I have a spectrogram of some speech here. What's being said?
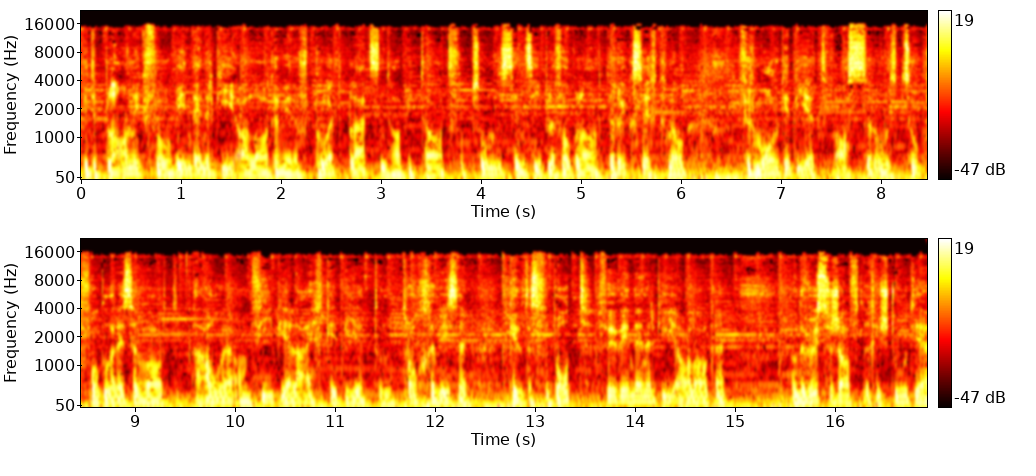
Bei der Planung von Windenergieanlagen wird auf Brutplätze und Habitat von besonders sensiblen Vogelarten Rücksicht genommen. Für Moorgebiet, Wasser- und Zugvogelreservat, Auen, Amphibienlaichgebiet und Trockenwiesen gilt das Verbot für Windenergieanlagen. Und eine wissenschaftliche Studie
